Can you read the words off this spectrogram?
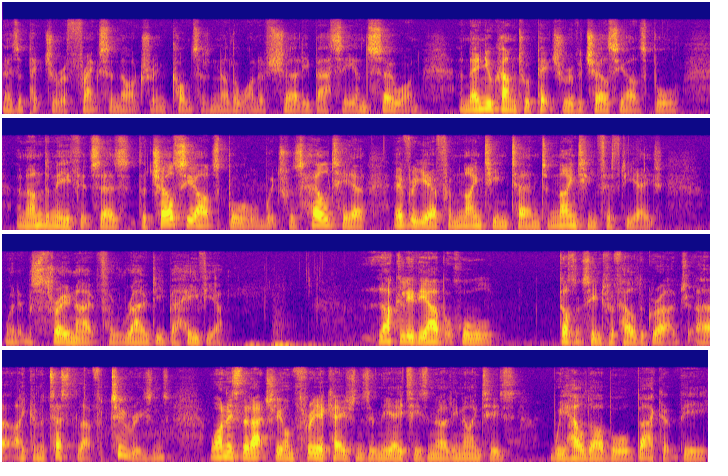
There's a picture of Frank Sinatra in concert, another one of Shirley Bassey, and so on. And then you come to a picture of a Chelsea Arts Ball, and underneath it says, the Chelsea Arts Ball, which was held here every year from 1910 to 1958, when it was thrown out for rowdy behaviour. Luckily, the Albert Hall doesn't seem to have held a grudge. Uh, I can attest to that for two reasons. One is that actually on three occasions in the 80s and early 90s, we held our ball back at the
